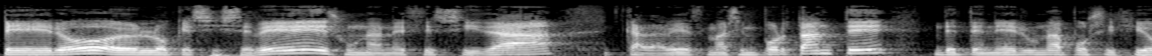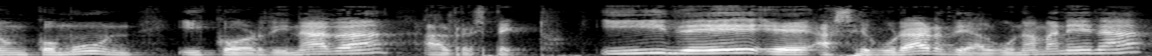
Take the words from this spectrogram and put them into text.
pero eh, lo que sí se ve es una necesidad cada vez más importante de tener una posición común y coordinada al respecto y de eh, asegurar de alguna manera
